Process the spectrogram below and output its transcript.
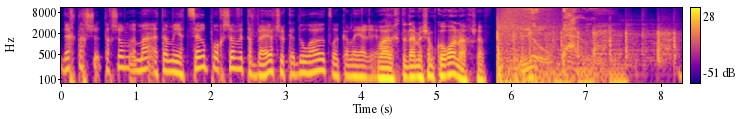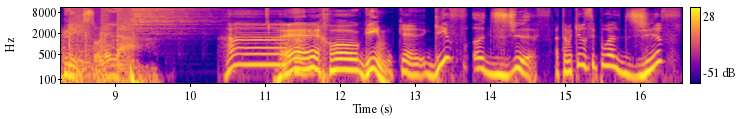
לך תחשוב, תחשוב מה, אתה מייצר פה עכשיו את הבעיות של כדור הארץ רק על הירח. וואי, לך תדע אם יש שם קורונה עכשיו. Battery. בלי סוללה. איך הוגים? כן, גיף או ג'יף? אתה מכיר סיפור על ג'יף?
